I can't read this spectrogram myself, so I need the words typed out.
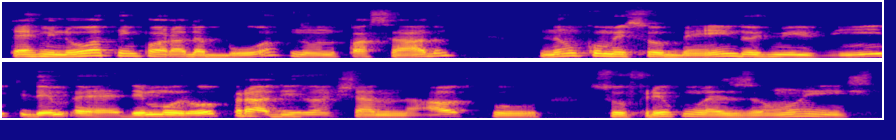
terminou a temporada boa no ano passado, não começou bem em 2020, de, é, demorou para deslanchar no Náutico, sofreu com lesões,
